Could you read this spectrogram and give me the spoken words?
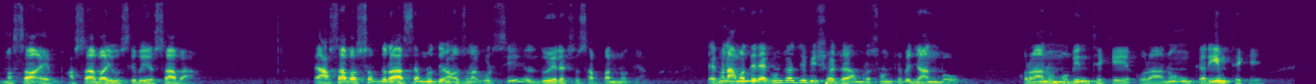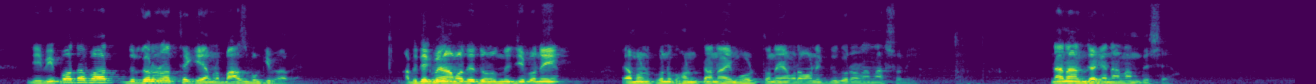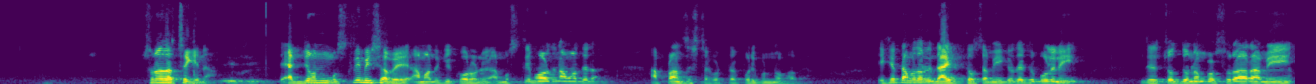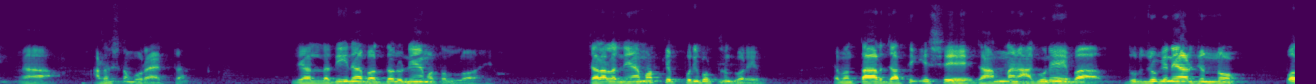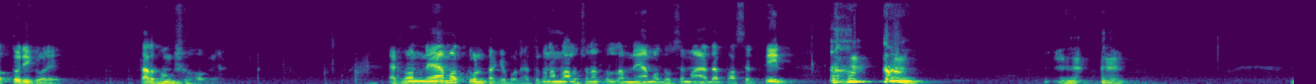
মাসায়েব আসাবা ইউসিব ইসাবা আসাবা শব্দটা আছে, আমরা দিন আলোচনা করছি, দুইয়ের একশো ছাপ্পান্নতে এখন আমাদের এখনকার যে বিষয়টা, আমরা সংক্ষেপে জানব কোরআন মুবিন থেকে কোরআন করিম থেকে, যে বিপদ আপদ দুর্ঘটনার থেকে আমরা বাঁচবো কীভাবে? আপনি দেখবেন আমাদের দৈনন্দিন জীবনে এমন কোনো ঘণ্টা নাই, মুহূর্ত নাই, আমরা অনেক দুর্ঘটনা না শুনি নানান জায়গায় নানান দেশে। শোনা যাচ্ছে কি না? একজন মুসলিম হিসাবে আমাদের কি করণীয়? আর মুসলিম হওয়ার জন্য আমাদের আপ্রাণ চেষ্টা করতে হবে পরিপূর্ণভাবে। এক্ষেত্রে আমাদের অনেক দায়িত্ব আছে। আমি কথা একটু বলে নিই যে চোদ্দ নম্বর সুরার আমি আঠাশ নম্বর আয়াতটা যে আল্লা দিনা বাদ্দালু নিয়ামতল্লাহ যারা আল্লাহ নিয়ামতকে পরিবর্তন করে এবং তার জাতিকে সে জাহান্নামে আগুনে বা দুর্যোগে নেওয়ার জন্য পথ তৈরি করে তারা ধ্বংস হবে। এখন নেয়ামত কোনটাকে বলে? এতক্ষণ আমরা আলোচনা করলাম নেয়ামত হচ্ছে মায়াদা পাশের তিন।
